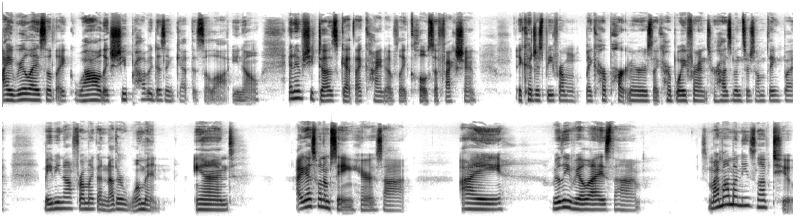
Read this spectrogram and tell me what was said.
I realized that like wow, like she probably doesn't get this a lot, you know. And if she does get that kind of like close affection, it could just be from like her partners, like her boyfriends, her husbands or something, but maybe not from like another woman. And I guess what I'm saying here is that I really realized that my mama needs love too,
